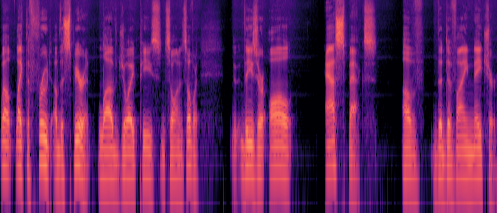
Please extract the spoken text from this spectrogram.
well, like the fruit of the Spirit love, joy, peace, and so on and so forth. These are all aspects of the divine nature,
